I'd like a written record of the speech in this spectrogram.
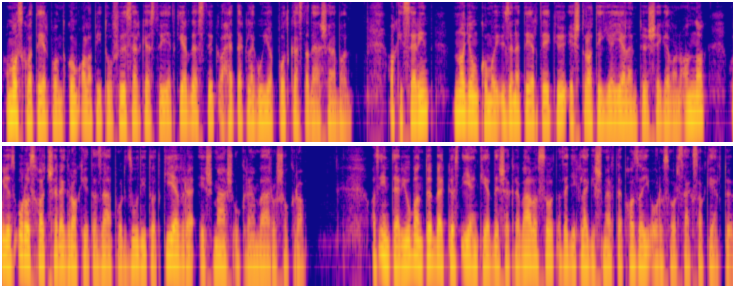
a moszkvatér.com alapító főszerkesztőjét kérdeztük a hetek legújabb podcast adásában, aki szerint nagyon komoly üzenetértékű és stratégiai jelentősége van annak, hogy az orosz hadsereg rakétazáport zúdított Kievre és más ukrán városokra. Az interjúban többek közt ilyen kérdésekre válaszolt az egyik legismertebb hazai Oroszország szakértő.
